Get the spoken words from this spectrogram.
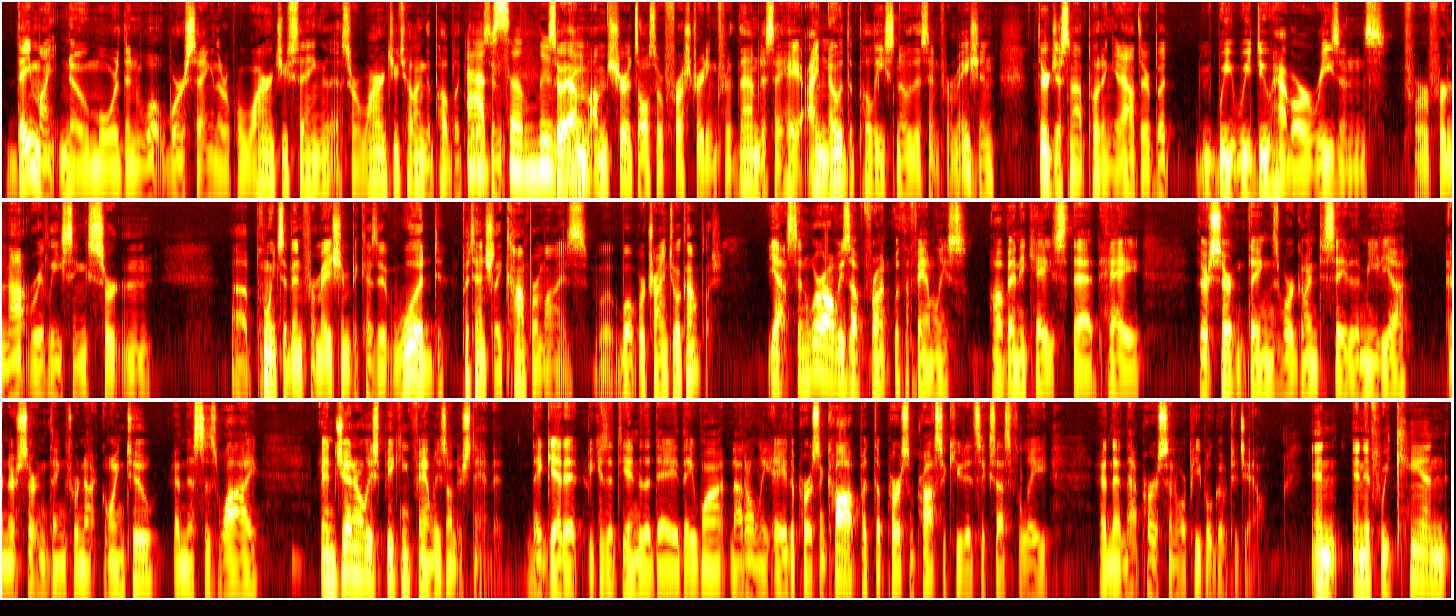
they might know more than what we're saying. And they're like, well, why aren't you saying this? Or why aren't you telling the public this? Absolutely. And so I'm, I'm, sure it's also frustrating for them to say, hey, I know the police know this information. They're just not putting it out there. But we, we do have our reasons for, for not releasing certain uh, points of information because it would potentially compromise w- what we're trying to accomplish. Yes. And we're always upfront with the families of any case that, hey, there's certain things we're going to say to the media and there's certain things we're not going to, and this is why. And generally speaking, families understand it. They get it because at the end of the day, they want not only a the person caught, but the person prosecuted successfully, and then that person or people go to jail. And and if we can,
